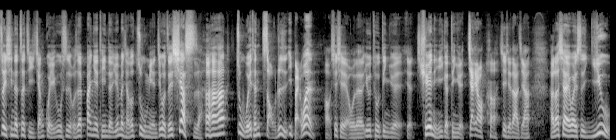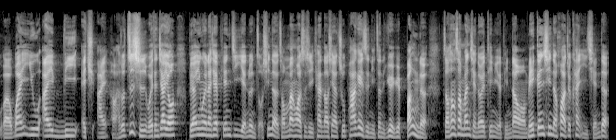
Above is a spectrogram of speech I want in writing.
最新的这集讲鬼故事，我是在半夜听的，原本想说助眠，结果直接吓死啊！哈哈哈！祝维腾早日一百万。好，谢谢我的 YouTube 订阅，也缺你一个订阅，加油哈！谢谢大家。好了，下一位是 U 呃 Y U I V H I，好，他说支持维腾加油，不要因为那些偏激言论走心的。从漫画时期看到现在出 Podcast，你真的越越棒了。早上上班前都会听你的频道哦，没更新的话就看以前的，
